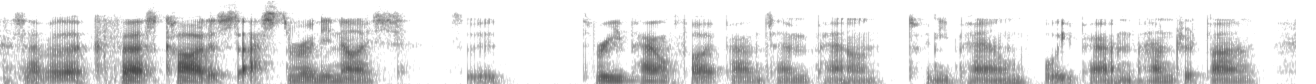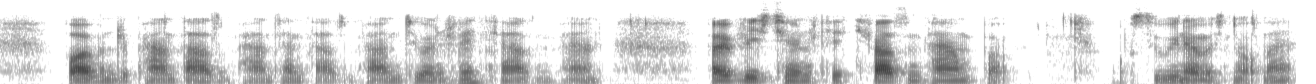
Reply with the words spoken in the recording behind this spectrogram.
Let's have a look. First card is that's really nice. So three pound, five pound, ten pound, twenty pound, forty pound, hundred pound, five hundred pound, thousand pound, ten thousand pound, two hundred fifty thousand pound. Hopefully it's two hundred fifty thousand pound, but obviously we know it's not that.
